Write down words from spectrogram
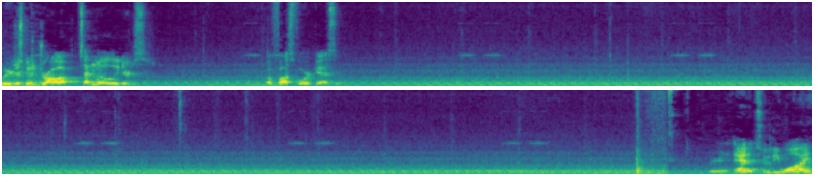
we're just going to draw up 10 milliliters of phosphoric acid. Add it to the wine.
